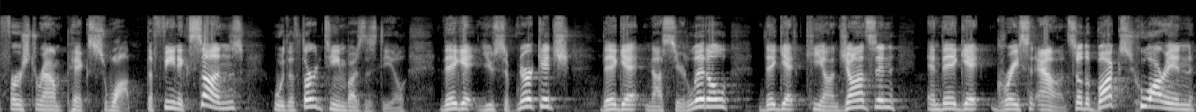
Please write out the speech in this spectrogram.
first round pick swap. The Phoenix Suns, who are the third team by this deal, they get Jusuf Nurkic, they get Nassir Little, they get Keon Johnson, and they get Grayson Allen. So the Bucks, who are in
